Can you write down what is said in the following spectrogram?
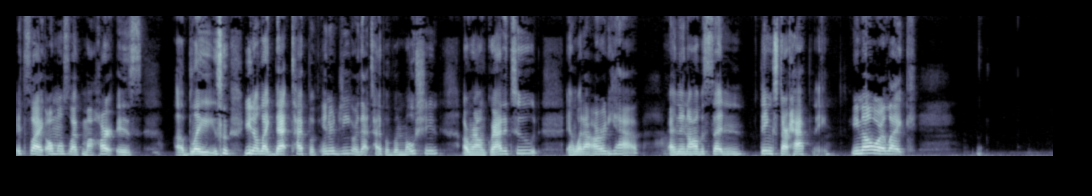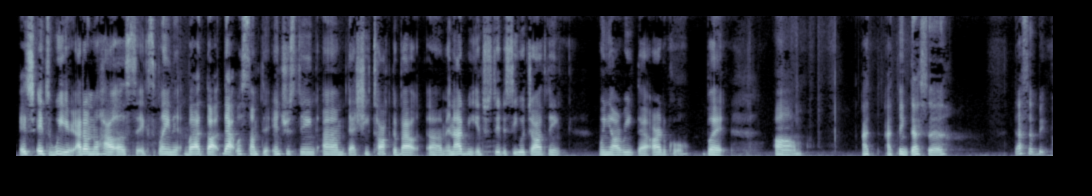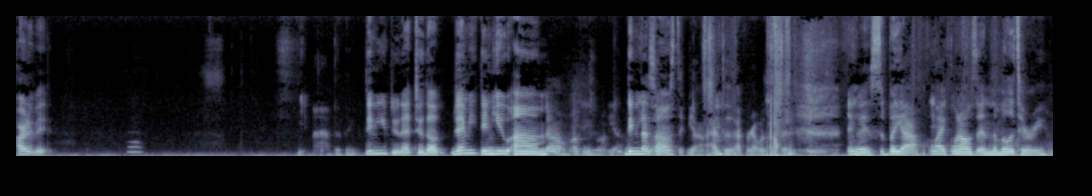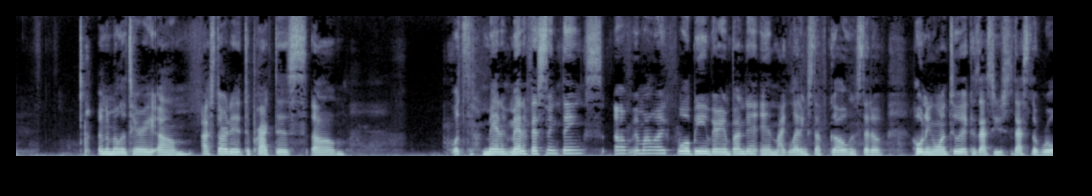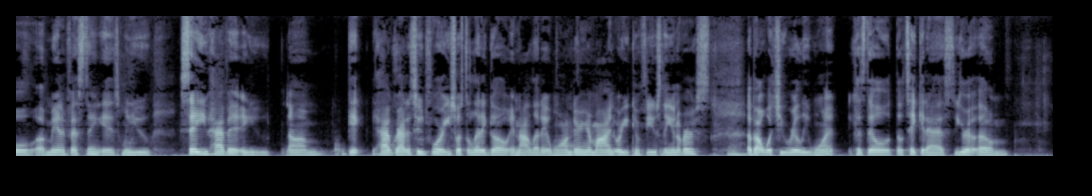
it's like almost like my heart is ablaze, you know, like that type of energy or that type of emotion around gratitude and what I already have. And then all of a sudden, things start happening, you know, or like it's it's weird. I don't know how else to explain it, but I thought that was something interesting um, that she talked about, um, and I'd be interested to see what y'all think when y'all read that article. But um, I I think that's a that's a big part of it. Think. Didn't you do that too, though, Jamie? Didn't you? Um. No. Okay. Well, yeah. Didn't That's you? what uh, I was thinking. Yeah, I had to. I forgot what I was gonna say. Anyways, but yeah, like when I was in the military. In the military, um, I started to practice um, what's man manifesting things um in my life well being very abundant and like letting stuff go instead of holding on to it because that's used that's the rule of manifesting is when you say you have it and you um, get have gratitude for it, you're supposed to let it go and not let it wander in your mind, or you confuse the universe mm. about what you really want because they'll they'll take it as you're um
